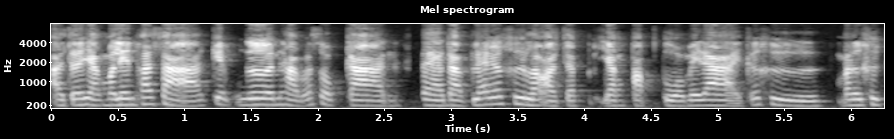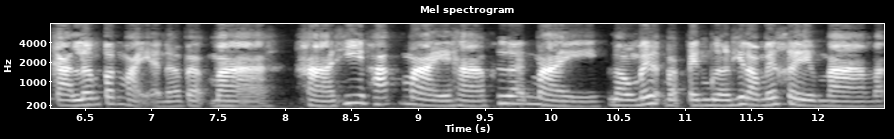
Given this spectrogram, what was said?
อาจจะอยากมาเรียนภาษาเก็บเงินหาประสบการณ์ แต่อันดับแรกก็คือเราอาจจะยังปรับตัวไม่ได้ก็คือ มันคือการเริ่มต้นใหม่อะนะแบบมา หาที่พักใหม่หาเพื่อนใหม่ เราไม่แบบเป็นเมืองที่เราไม่เคยมามา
